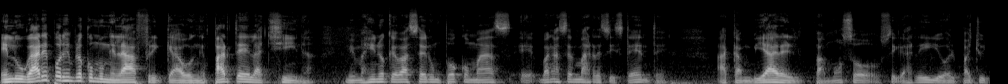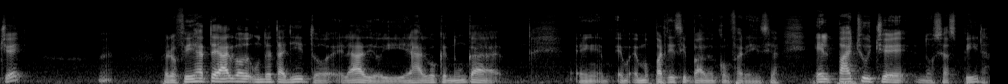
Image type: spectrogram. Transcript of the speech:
en lugares, por ejemplo, como en el África o en parte de la China, me imagino que va a ser un poco más, eh, van a ser más resistentes a cambiar el famoso cigarrillo, el pachuché. ¿eh? Pero fíjate algo, un detallito, Eladio, y es algo que nunca eh, hemos participado en conferencias. El pachuché no se aspira.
